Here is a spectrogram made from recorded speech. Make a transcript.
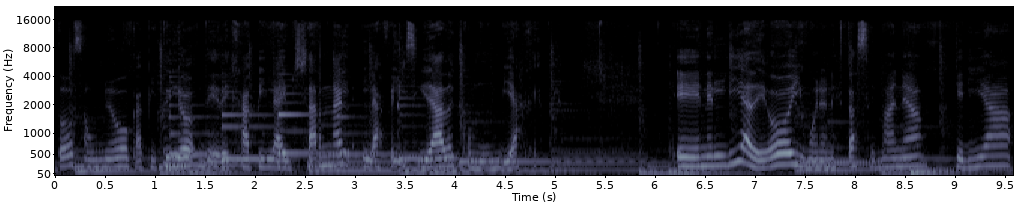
Todos a un nuevo capítulo de The Happy Life Journal, la felicidad como un viaje. En el día de hoy, bueno, en esta semana, quería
